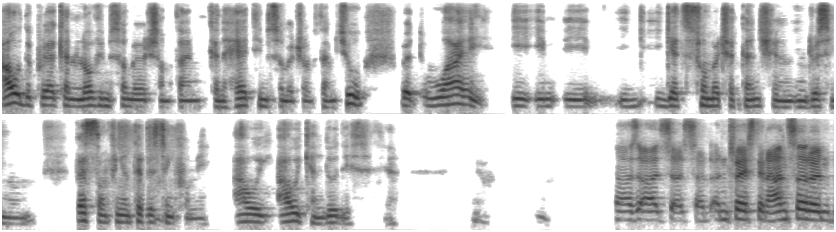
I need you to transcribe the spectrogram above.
how the player can love him so much sometimes, can hate him so much sometimes too, but why he, he, he, he gets so much attention in dressing room. That's something interesting for me. How he, how he can do this. Yeah. That's, that's, an interesting answer. And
